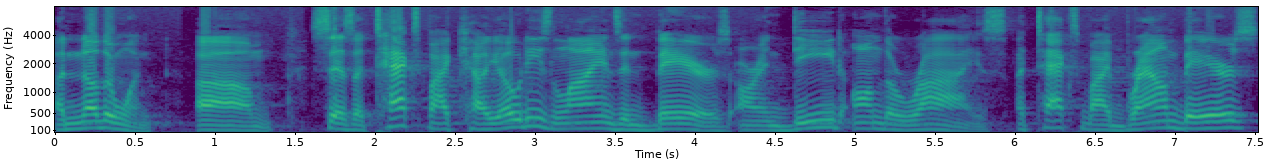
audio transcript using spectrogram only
Another one um, says attacks by coyotes, lions, and bears are indeed on the rise. Attacks by brown bears,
